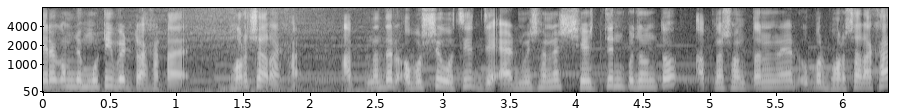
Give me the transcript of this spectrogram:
এরকম যে মোটিভেট রাখাটা, ভরসা রাখা, আপনাদের অবশ্যই উচিত যে অ্যাডমিশনের শেষ দিন পর্যন্ত আপনার সন্তানের উপর ভরসা রাখা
